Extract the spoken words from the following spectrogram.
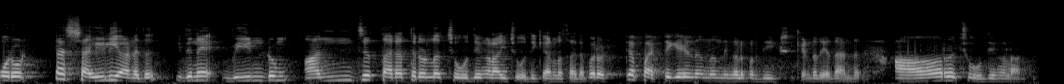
ഒരൊറ്റ ശൈലിയാണിത്. ഇതിനെ വീണ്ടും അഞ്ച് തരത്തിലുള്ള ചോദ്യങ്ങളായി ചോദിക്കാനുള്ള സാധ്യത. അപ്പോൾ ഒരൊറ്റ പട്ടികയിൽ നിന്ന് നിങ്ങൾ പ്രതീക്ഷിക്കേണ്ടത് ഏതാണ്ട് ആറ് ചോദ്യങ്ങളാണ്.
